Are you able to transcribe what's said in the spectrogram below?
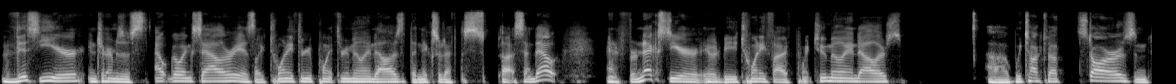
this year in terms of outgoing salary is like $23.3 million that the Knicks would have to uh, send out. And for next year, it would be $25.2 million. Uh, we talked about stars and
